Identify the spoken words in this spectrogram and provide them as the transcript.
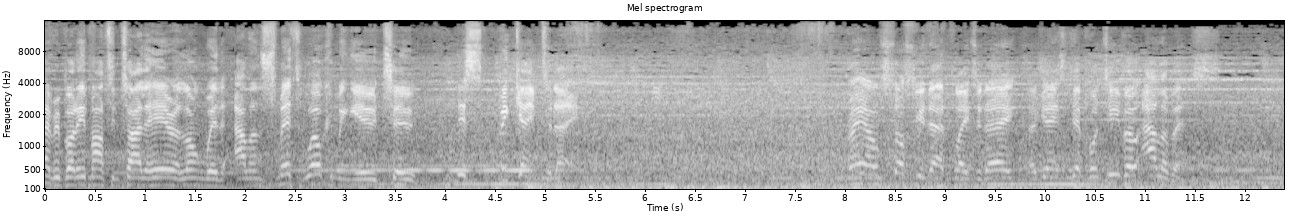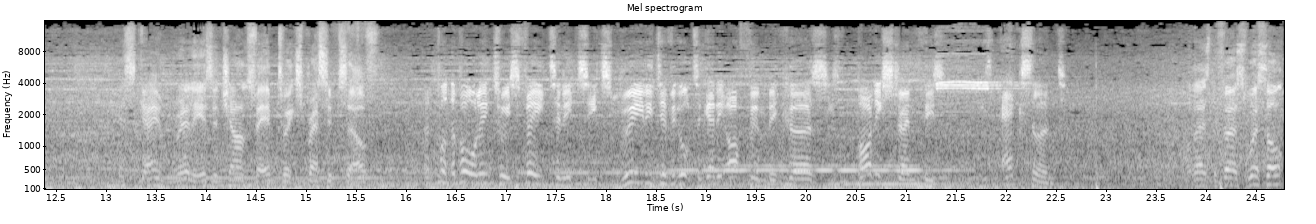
Hi everybody, Martin Tyler here along with Alan Smith welcoming you to this big game today. Real Sociedad play today against Deportivo Alaves. This game really is a chance for him to express himself. And put the ball into his feet and it's it's really difficult to get it off him because his body strength is, is excellent. Well, there's the first whistle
